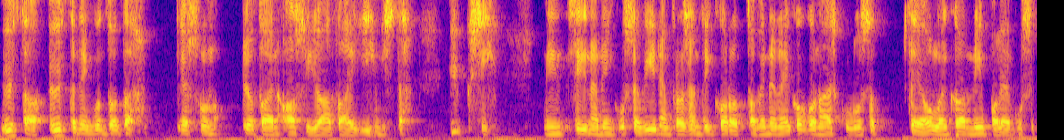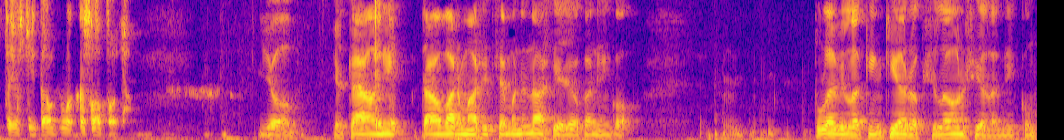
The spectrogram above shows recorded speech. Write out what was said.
yhtä, yhtä niin kuin tuota, jos on jotain asiaa tai ihmistä yksi, niin siinä niin kuin se 5 prosentin korottaminen ei kokonaiskulussa tee ollenkaan niin paljon kuin sitten, jos niitä on vaikka satoja. Joo, ja tämä on, niin, tämä on varmaan sitten semmoinen asia, joka niin kuin tulevillakin kierroksilla on siellä, niin kuin,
